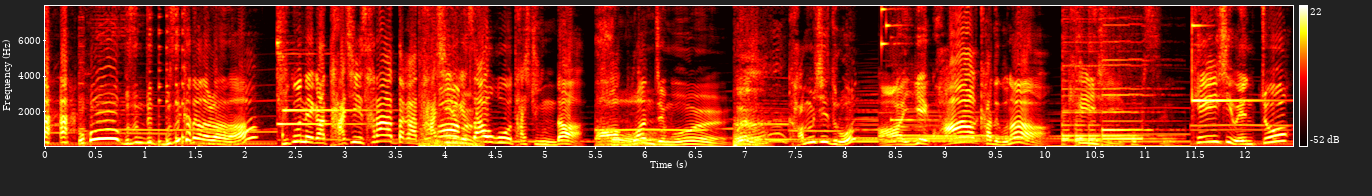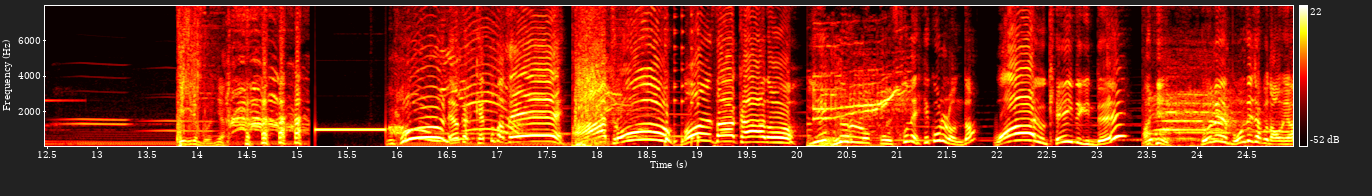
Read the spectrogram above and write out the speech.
오 무슨 뜻- 무슨 카드가 날라나? 죽은 애가 다시 살아났다가 다시 이렇게 싸우고 다시 죽는다 아 무한재물 왜? 감시 드론? 아 이게 과학 카드구나 케이시 폭스 케이시 왼쪽 얘 이름 뭐냐? 후 레어카드 개또다세 아 들어 몬스터 카드 이렉터를 놓고 손에 해골을 넣는다? 와 이거 개이득인데? 아니 너네 뭔데 자꾸 나오냐?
